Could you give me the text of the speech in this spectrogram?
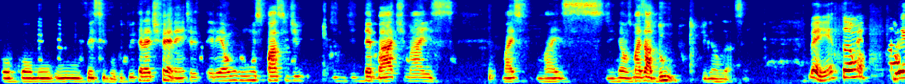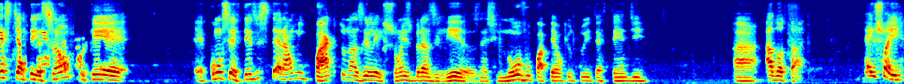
ou como o Facebook. O Twitter é diferente, ele é um, um espaço de, de, de, debate mais, mais, mais, digamos, mais adulto, digamos assim. Bem, então preste atenção, porque é, com certeza isso terá um impacto nas eleições brasileiras, nesse né? novo papel que o Twitter tende a adotar. É isso aí.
